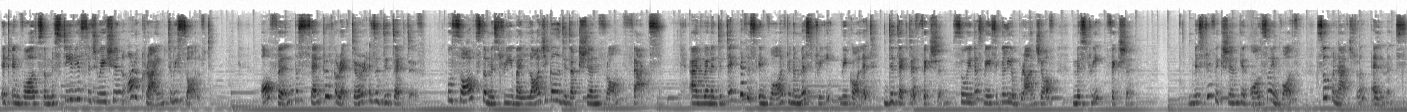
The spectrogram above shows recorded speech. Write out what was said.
It involves a mysterious situation or a crime to be solved. Often, the central character is a detective who solves the mystery by logical deduction from facts. And when a detective is involved in a mystery, we call it detective fiction. So it is basically a branch of mystery fiction. Mystery fiction can also involve supernatural elements.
